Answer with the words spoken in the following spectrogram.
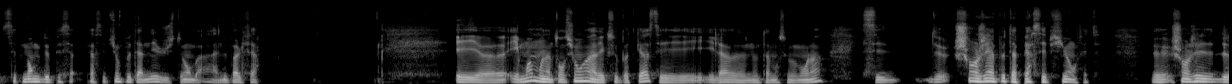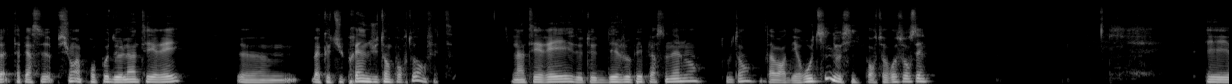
cette manque de perce perception peut t'amener justement, bah, à ne pas le faire. Et heu et moi, mon intention avec ce podcast et là, heu, notamment ce moment-là, c'est de changer un peu ta perception, en fait. Heu, changer ta perception à propos de l'intérêt, bah, que tu prennes du temps pour toi, en fait. L'intérêt de te développer personnellement, tout le temps, d'avoir des routines aussi pour te ressourcer et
